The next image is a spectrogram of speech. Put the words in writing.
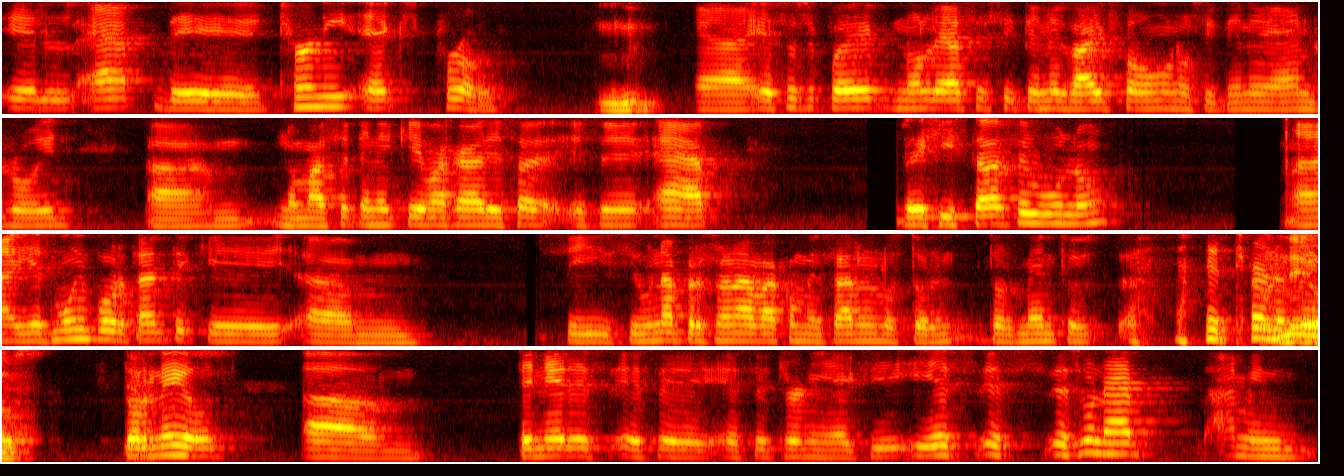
el app de Tourney X Pro. Uh -huh. uh, eso se puede, no le hace si tienes iPhone o si tienes Android. Um, nomás se tiene que bajar esa, ese app, registrarse uno. Uh, y es muy importante que um, si, si una persona va a comenzar en los tor tormentos, torneos, torneos um, tener es, ese, ese Tourney X. Y, y, es, es, es una app, I mean,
